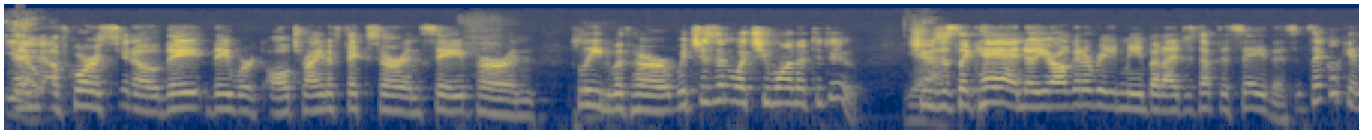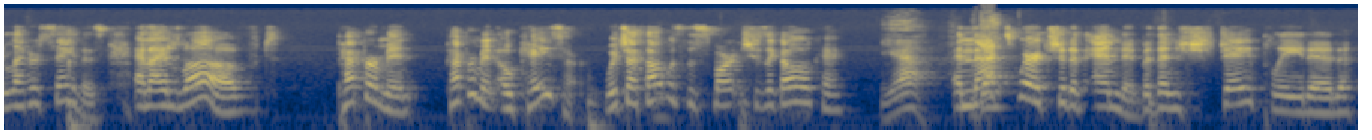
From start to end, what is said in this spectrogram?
You and know- of course, you know, they they were all trying to fix her and save her and plead mm-hmm. with her, which isn't what she wanted to do. She was just like, "Hey, I know you're all going to read me, but I just have to say this." It's like, "Okay, let her say this." And I loved Peppermint. Peppermint okays her, which I thought was the smart. She's like, "Oh, okay." Yeah, And But that's where it should have ended. But then Shea pleaded,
